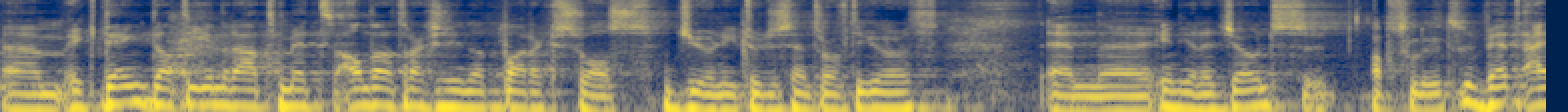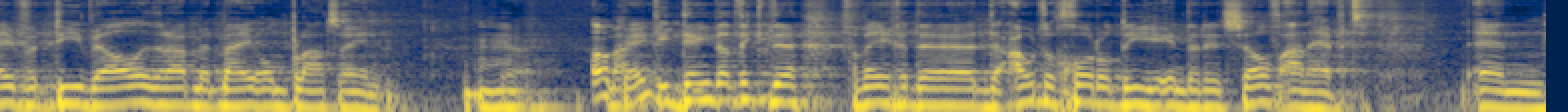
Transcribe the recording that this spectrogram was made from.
Ehm, ik denk dat die inderdaad met andere attracties in dat park, zoals Journey to the Center of the Earth en eh, Indiana Jones, Absoluut. wedijvert die wel inderdaad met mij om plaats 1. Ja. Oké. Maar ik denk dat ik de, vanwege de, de autogordel die je in de rit zelf aan hebt. En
